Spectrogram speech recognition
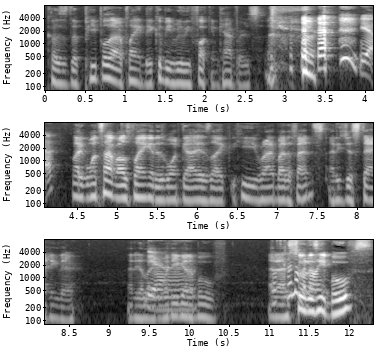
Because the people that are playing, they could be really fucking campers. yeah. like one time, I was playing it. This one guy is like, he ran by the fence and he's just standing there, and you're like, when are you gonna move? And That's as soon as he moves,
